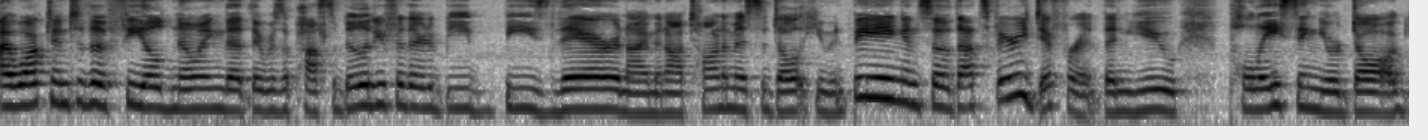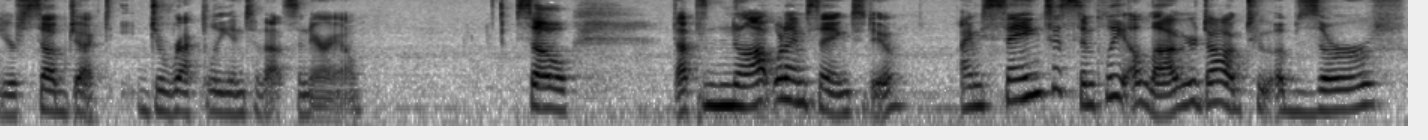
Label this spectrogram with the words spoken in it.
I walked into the field knowing that there was a possibility for there to be bees there, and I'm an autonomous adult human being, and so that's very different than you placing your dog, your subject, directly into that scenario. So that's not what I'm saying to do. I'm saying to simply allow your dog to observe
